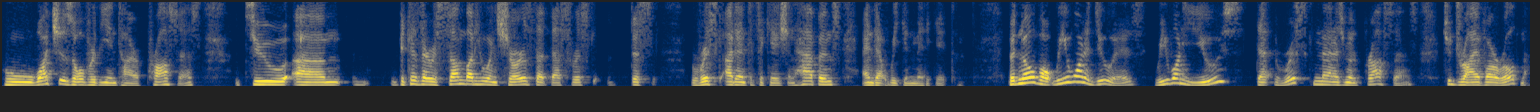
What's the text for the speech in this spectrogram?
who watches over the entire process to, um, because there is somebody who ensures that this risk, this risk identification happens and that we can mitigate them. But no, what we want to do is we want to use that risk management process to drive our roadmap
